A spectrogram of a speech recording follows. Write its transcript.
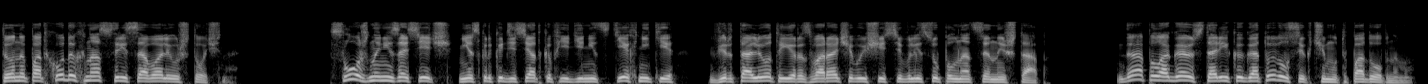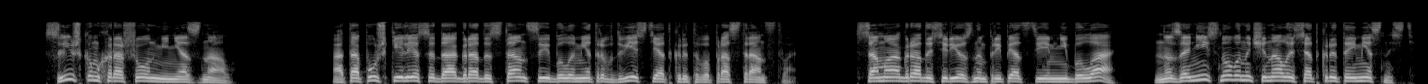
то на подходах нас срисовали уж точно. Сложно не засечь несколько десятков единиц техники, вертолеты и разворачивающийся в лесу полноценный штаб. Да, полагаю, старик и готовился к чему-то подобному. Слишком хорошо он меня знал. От опушки леса до ограды станции было метров двести открытого пространства. Сама ограда серьезным препятствием не была, но за ней снова начиналась открытая местность.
